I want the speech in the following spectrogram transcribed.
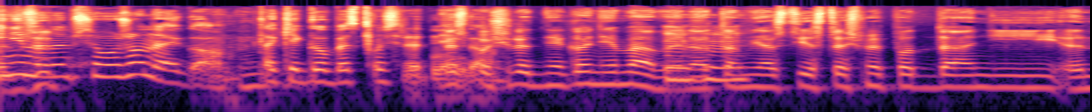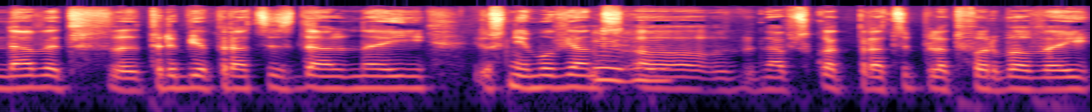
I nie Wy- mamy przełożonego, takiego bezpośredniego. Bezpośredniego nie mamy, Mhm. natomiast jesteśmy poddani e, nawet w trybie pracy zdalnej, już nie mówiąc Mhm. o na przykład pracy platformowej,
